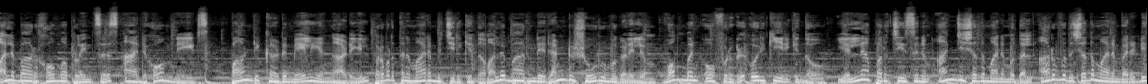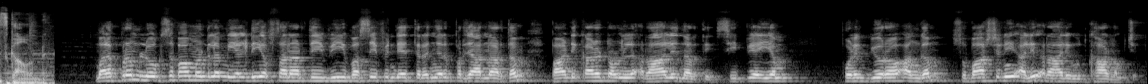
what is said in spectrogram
Malabar home appliances and home needs Pandikkad മേലിയങ്ങാടിയിൽ പ്രവർത്തനം ആരംഭിച്ചിരിക്കുന്നു. മലബാറിന്റെ രണ്ട് ഷോറൂമുകളിലും വമ്പൻ ഓഫറുകൾ ഒരുക്കിയിരിക്കുന്നു. എല്ലാ പർച്ചേസിനും അഞ്ച് ശതമാനം മുതൽ അറുപത് ശതമാനം വരെ ഡിസ്കൗണ്ട്. മലപ്പുറം ലോക്സഭാ മണ്ഡലം എൽ ഡി എഫ് സ്ഥാനാർത്ഥി വി വസീഫിന്റെ തെരഞ്ഞെടുപ്പ് പ്രചാരണാർത്ഥം പാണ്ടിക്കാട് ടൗണിൽ റാലി നടത്തി. C P I M polit bureau അംഗം സുഭാഷിണി അലി റാലി ഉദ്ഘാടനം ചെയ്തു.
